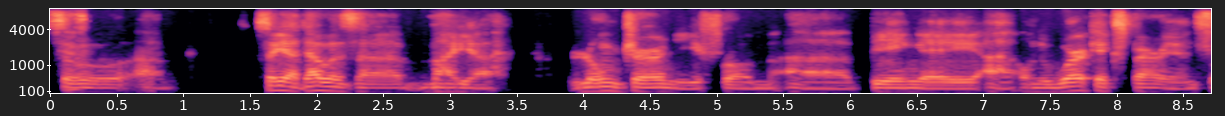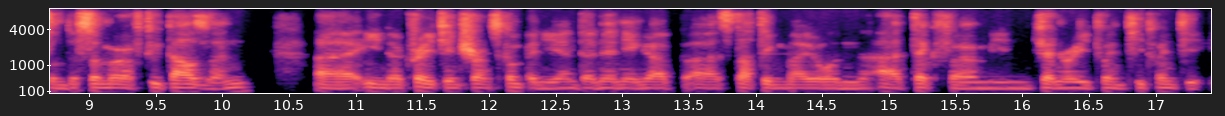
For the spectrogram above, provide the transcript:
So, um, so yeah, that was uh, my uh, long journey from uh, being a uh, on a work experience in the summer of 2000 uh, in a credit insurance company and then ending up uh, starting my own uh, tech firm in January 2020.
